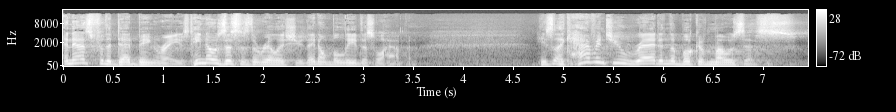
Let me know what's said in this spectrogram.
And as for the dead being raised, he knows this is the real issue. They don't believe this will happen. He's like, Haven't you read in the book of Moses?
